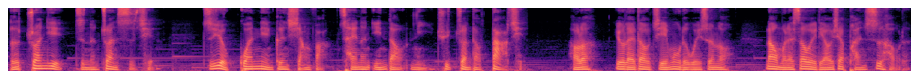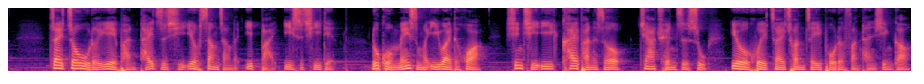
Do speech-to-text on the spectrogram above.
而专业只能赚死钱。只有观念跟想法才能引导你去赚到大钱。好了，又来到节目的尾声了，那我们来稍微聊一下盘势好了。在周五的夜盘，台子期又上涨了一百一十七点。如果没什么意外的话，星期一开盘的时候，加权指数又会再创这一波的反弹新高，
